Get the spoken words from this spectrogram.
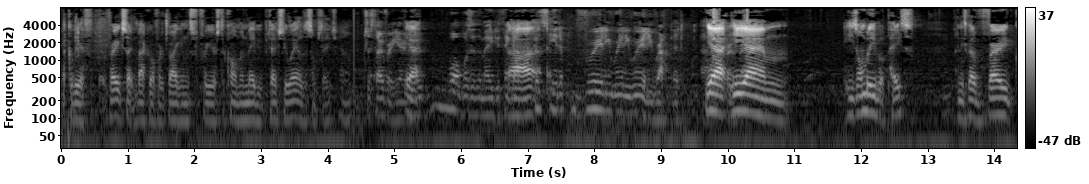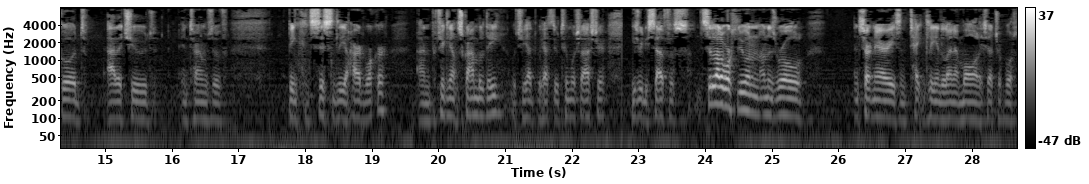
it could be a, f- a very exciting back row for the Dragons for years to come and maybe potentially Wales at some stage you know. just over a year Yeah. ago. What was it that made you think? Uh, Because he had a really, really, really rapid. Uh, Yeah, he um, he's unbelievable pace, and he's got a very good attitude in terms of being consistently a hard worker, and particularly on scramble D, which he had we had to do too much last year. He's really selfless. Still a lot of work to do on, on his role in certain areas and technically in the line-out maul, etc. But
